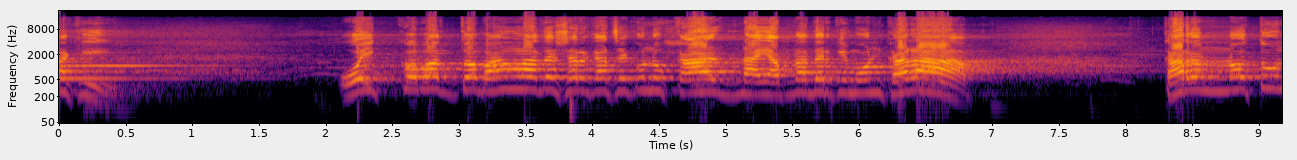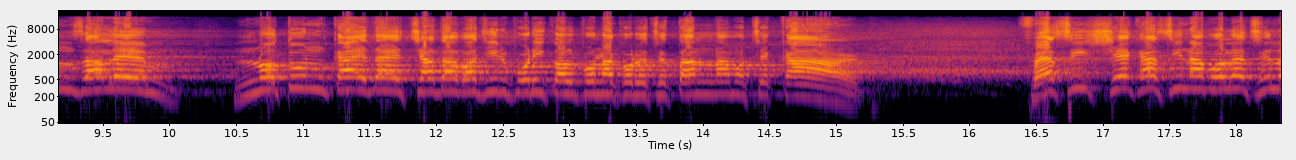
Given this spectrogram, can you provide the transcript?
নাকি? ঐক্যবদ্ধ বাংলাদেশের কাছে কোনো কার্ড নাই, আপনাদের কি মন খারাপ? কারণ নতুন জালেম নতুন কায়দায় চাঁদাবাজির পরিকল্পনা করেছে, তার নাম হচ্ছে কার্ড। ফ্যাসিস শেখ হাসিনা বলেছিল,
